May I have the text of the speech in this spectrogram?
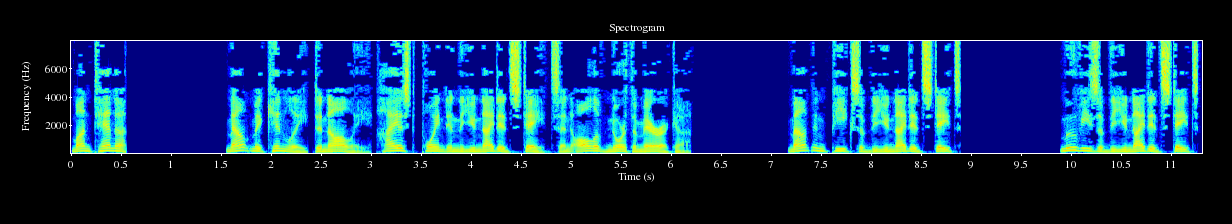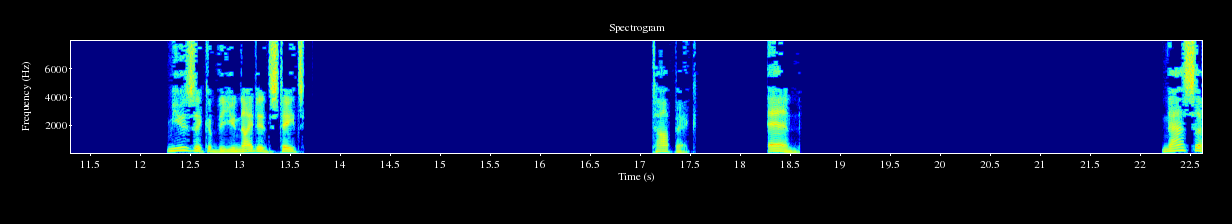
Montana Mount McKinley Denali highest point in the United States and all of North America. Mountain peaks of the United States Movies of the United States Music of the United States Topic. N. NASA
